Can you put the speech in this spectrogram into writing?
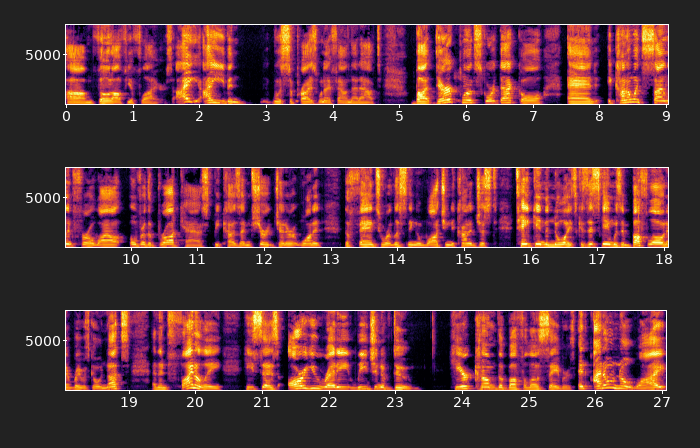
um, Philadelphia Flyers. I I even was surprised when I found that out. But Derek Plante scored that goal, and it kind of went silent for a while over the broadcast because I'm sure Jeanneret wanted the fans who are listening and watching to kind of just take in the noise because this game was in Buffalo and everybody was going nuts. And then finally, he says, Are you ready, Legion of Doom? Here come the Buffalo Sabres. And I don't know why,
